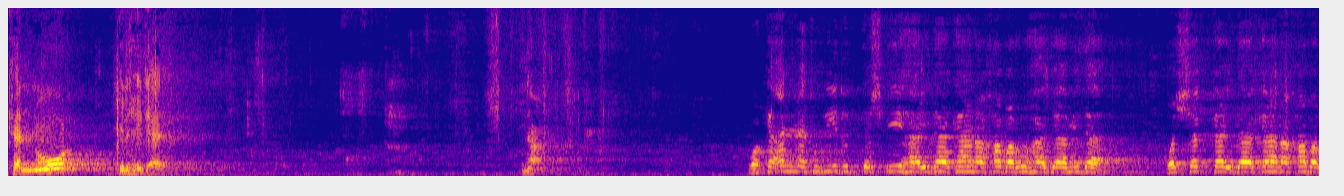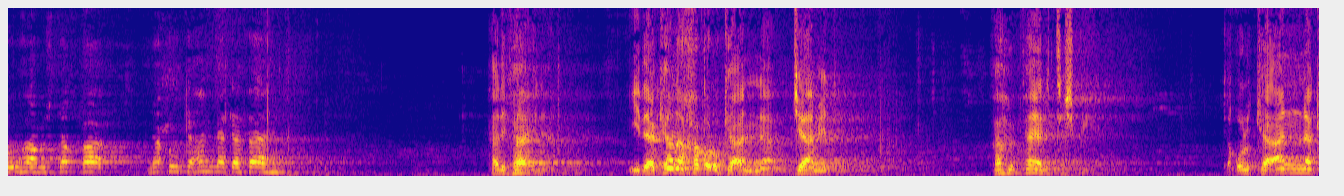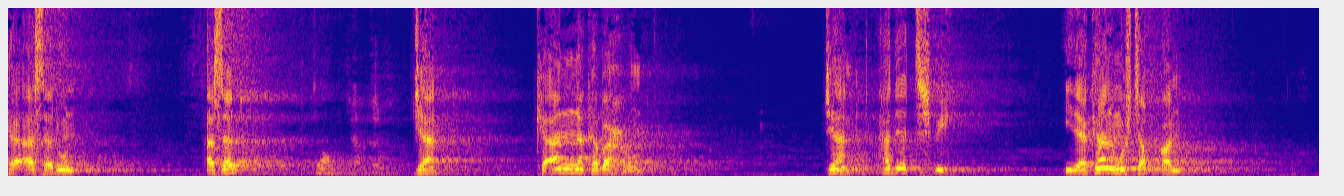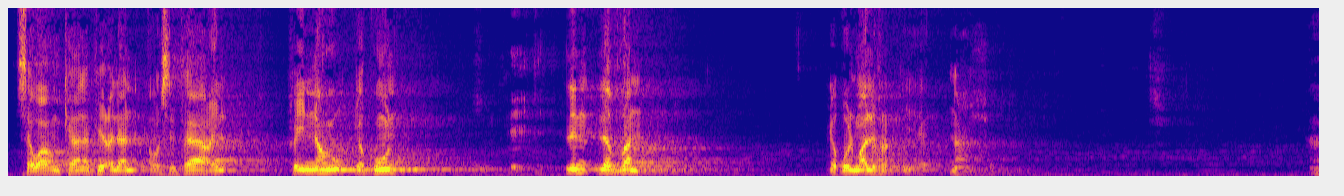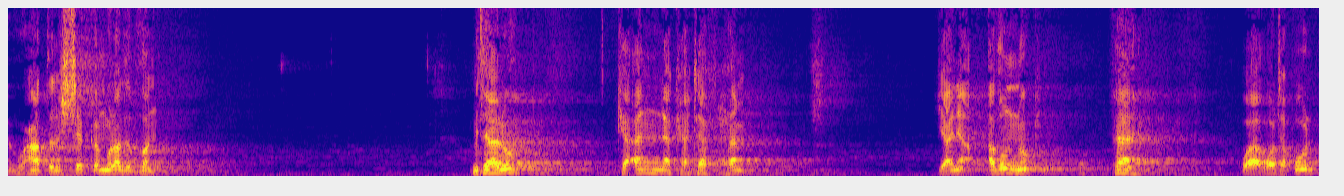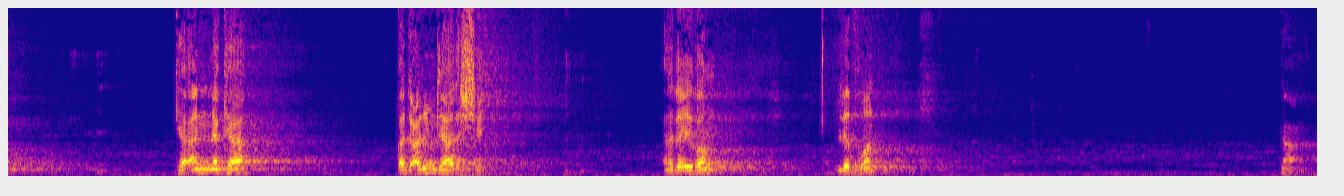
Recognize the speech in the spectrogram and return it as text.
كالنور في الهداية. نعم. وكأن تفيد التشبيه إذا كان خبرها جامدا والشك إذا كان خبرها مشتقا نحو كأنك فاهم. هذه فائدة. إذا كان خبر كأن جامد فهي للتشبيه تقول كأنك أسد. أسد؟ جامد كأنك بحر. جامد هذه للتشبيه إذا كان مشتقا سواء كان فعلا أو اسم فاعل فإنه يكون للظن. يقول المؤلف نعم. وعاطل الشك المراد الظن. مثاله كأنك تفهم. يعني أظنك فاهم. وتقول كأنك قد علمت هذا الشيء. هذا أيضا للظن. نعم.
